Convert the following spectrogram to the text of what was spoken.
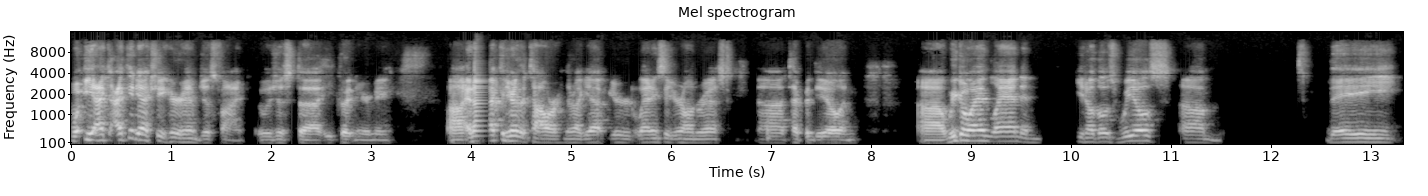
well, yeah, I, I, could actually hear him just fine. It was just uh, he couldn't hear me, uh, and I could hear the tower. And they're like, "Yep, you're landing at your own risk," uh, type of deal. And uh, we go in, land, and you know those wheels, um, they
